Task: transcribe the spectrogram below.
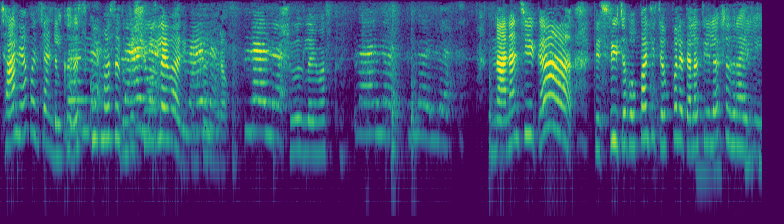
छान आहे पण सँडल खरंच खूप मस्त आहे. तुमचे शूज लय भारी पण खरंच राव शूज लय मस्त आहे. नानांची का? ते श्रीच्या पप्पांची चप्पल आहे त्याला ती लक्षात राहिली.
